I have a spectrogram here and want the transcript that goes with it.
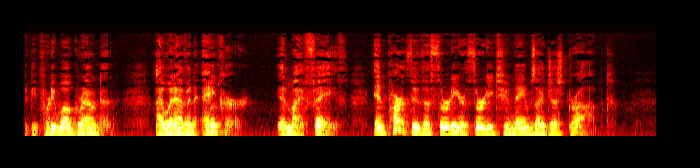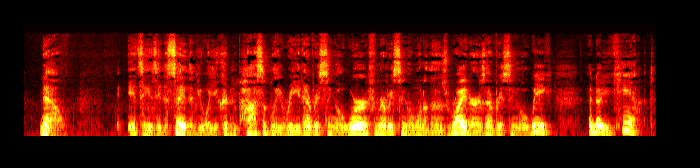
I'd be pretty well grounded. I would have an anchor in my faith, in part through the 30 or 32 names I just dropped. Now, it's easy to say that you, well, you couldn't possibly read every single word from every single one of those writers every single week, and no, you can't.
